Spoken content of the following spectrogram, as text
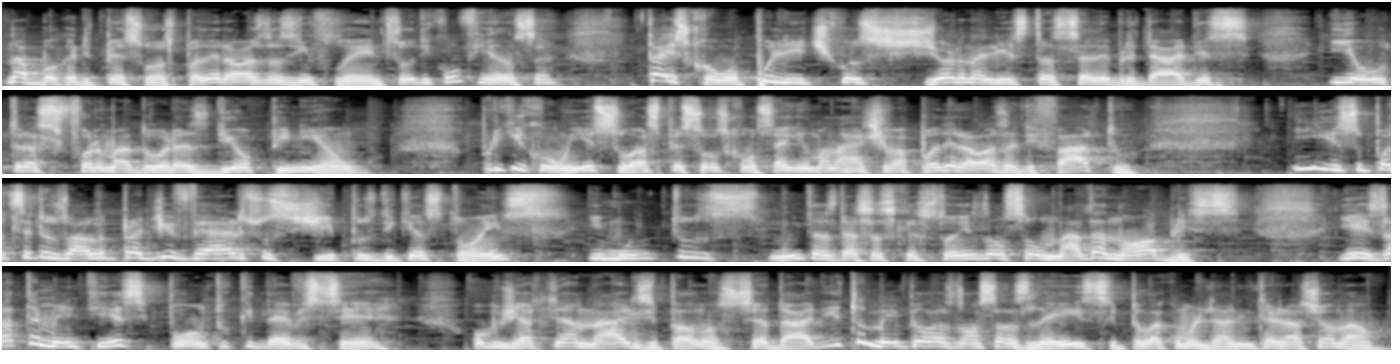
na boca de pessoas poderosas, influentes ou de confiança, tais como políticos, jornalistas, celebridades e outras formadoras de opinião. Porque com isso as pessoas conseguem uma narrativa poderosa de fato e isso pode ser usado para diversos tipos de questões, e muitos, muitas dessas questões não são nada nobres. E é exatamente esse ponto que deve ser objeto de análise pela nossa sociedade e também pelas nossas leis e pela comunidade internacional.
